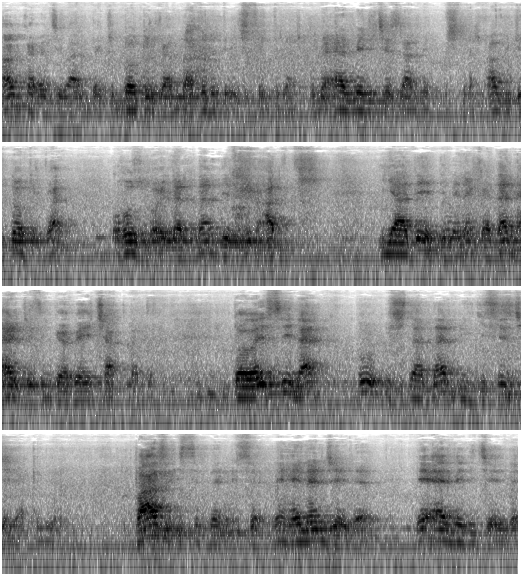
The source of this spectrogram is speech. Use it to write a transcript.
Ankara civarındaki Dodurga'nın adını değiştirdiler. Bunu Ermenice zannetmişler. Halbuki Dodurga Oğuz boylarından birinin adıdır. İade edilene kadar herkesin göbeği çatladı. Dolayısıyla bu işlemler bilgisizce yapılıyor. Bazı isimlerin ise ne Helence ile ne Ermenice ile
